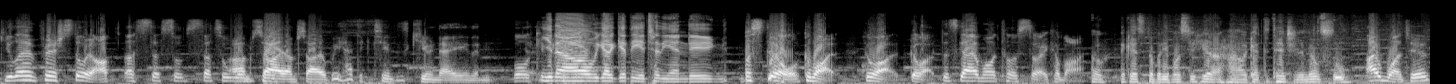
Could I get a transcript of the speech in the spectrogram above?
Can you let him finish the story off? That's that's so that's so. I'm sorry. I'm sorry. We had to continue this Q and A, and then Well, can You know, we gotta get the to the ending. but still, come on, come on, come on. This guy won't tell a story. Come on. oh, I guess nobody wants to hear how I got detention in middle school. I want to.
